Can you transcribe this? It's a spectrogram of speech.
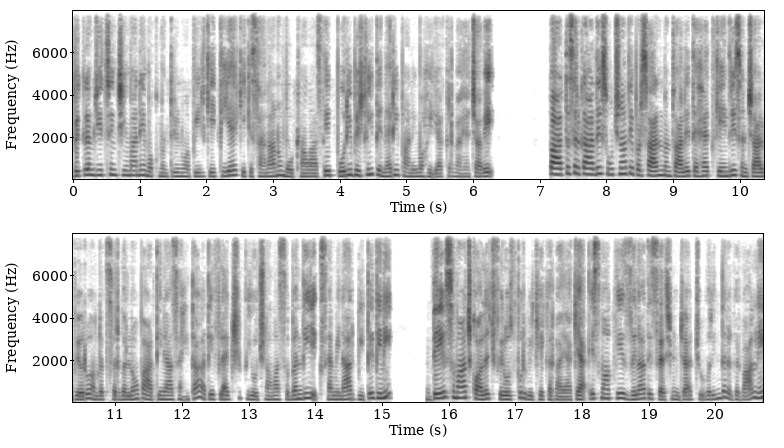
ਵਿਕਰਮਜੀਤ ਸਿੰਘ ਚੀਮਾ ਨੇ ਮੁੱਖ ਮੰਤਰੀ ਨੂੰ ਅਪੀਲ ਕੀਤੀ ਹੈ ਕਿ ਕਿਸਾਨਾਂ ਨੂੰ ਮੋਟਰਾਂ ਵਾਸਤੇ ਪੂਰੀ ਬਿਜਲੀ ਤੇ ਨਹਿਰੀ ਪਾਣੀ ਮੁਹੱਈਆ ਕਰਵਾਇਆ ਜਾਵੇ। ਭਾਰਤ ਸਰਕਾਰ ਦੇ ਸੂਚਨਾ ਤੇ ਪ੍ਰਸਾਰਣ ਮੰਤਰਾਲੇ ਤਹਿਤ ਕੇਂਦਰੀ ਸੰਚਾਰ ਬਿਊਰੋ ਅੰਮ੍ਰਿਤਸਰ ਵੱਲੋਂ ਭਾਰਤੀ ਨਿਆਂ ਸੰਹਿਤਾ ਅਤੇ ਫਲੈਗਸ਼ਿਪ ਯੋਜਨਾਵਾਂ ਸੰਬੰਧੀ ਇੱਕ ਸੈਮੀਨਾਰ ਬੀਤੇ ਦਿਨੀ ਦੇਵ ਸਮਾਜ ਕਾਲਜ ਫਿਰੋਜ਼ਪੁਰ ਵਿਖੇ ਕਰਵਾਇਆ ਗਿਆ ਇਸ ਮੌਕੇ ਜ਼ਿਲ੍ਹਾ ਤੇ ਸੈਸ਼ਨ ਜੱਜ ਵਰਿੰਦਰ ਅਗਰਵਾਲ ਨੇ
